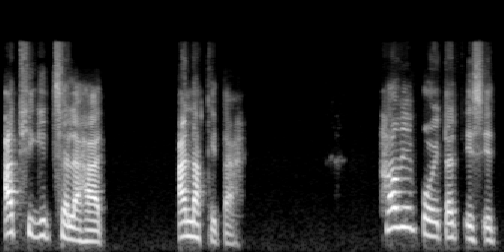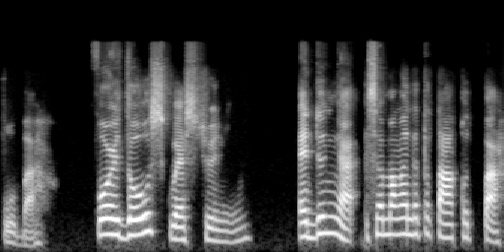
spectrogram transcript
at higit sa lahat, anak kita. How important is it po ba for those questioning And dun nga, sa mga natatakot pa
